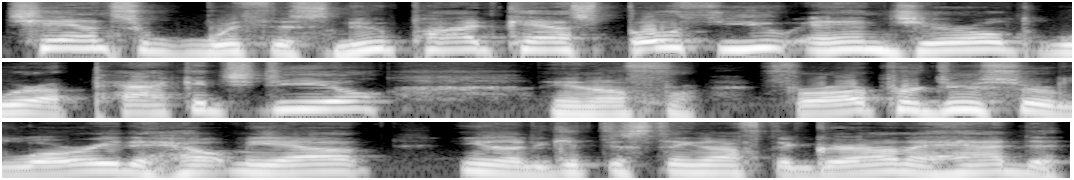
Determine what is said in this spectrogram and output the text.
Chance, with this new podcast, both you and Gerald were a package deal. You know, for, for our producer, Lori, to help me out, you know, to get this thing off the ground, I had to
